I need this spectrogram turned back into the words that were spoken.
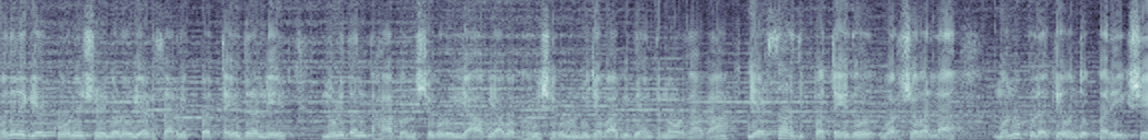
ಮೊದಲಿಗೆ ಕೋಳಿ ಶ್ರೀಗಳು ಎರಡು ಸಾವಿರದ ಇಪ್ಪತ್ತೈದರಲ್ಲಿ ನುಡಿದಂತಹ ಭವಿಷ್ಯಗಳು ಯಾವ್ಯಾವ ಭವಿಷ್ಯಗಳು ನಿಜವಾಗಿದೆ ಅಂತ ನೋಡಿದಾಗ ಎರಡು ಸಾವಿರದ ಇಪ್ಪತ್ತೈದು ವರ್ಷವಲ್ಲ, ಮನುಕುಲಕ್ಕೆ ಒಂದು ಪರೀಕ್ಷೆ.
